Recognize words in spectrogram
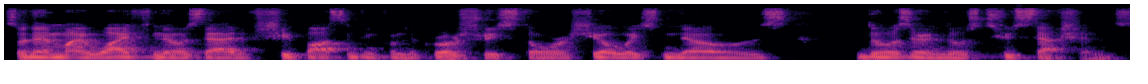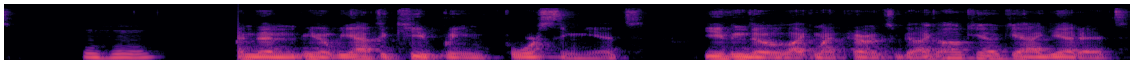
So then my wife knows that if she bought something from the grocery store, she always knows those are in those two sections. Mm-hmm. And then, you know, we have to keep reinforcing it, even though like my parents would be like, okay, okay, I get it.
